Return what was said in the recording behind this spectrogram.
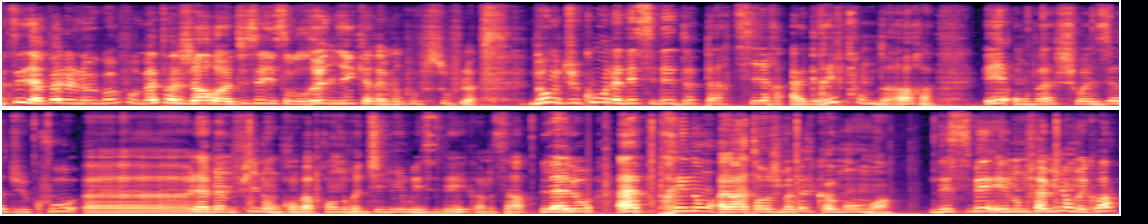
tu sais, il n'y a pas le logo pour mettre genre, tu sais, ils sont reniés carrément Poufsouffle. Donc, du coup, on a décidé de partir à Gryffondor. Et on va choisir du coup euh, la même fille, donc on va prendre Ginny Weasley comme ça. Lalo. Ah, prénom. Alors attends, je m'appelle comment moi? Décibé et nom de famille, on met quoi?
